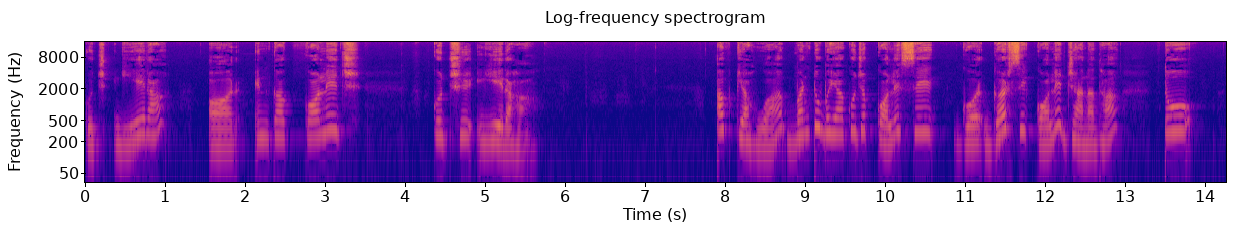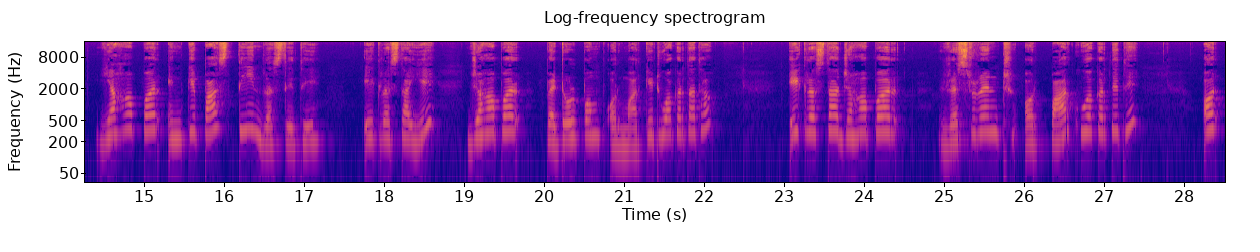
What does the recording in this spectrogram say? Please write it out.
कुछ ये रहा और इनका कॉलेज कुछ ये रहा। अब क्या हुआ? बंटू भैया को जब कॉलेज से घर से कॉलेज जाना था तो यहाँ पर इनके पास तीन रास्ते थे। एक रास्ता ये जहाँ पर पेट्रोल पंप और मार्केट हुआ करता था। एक रास्ता जहाँ पर रेस्टोरेंट और पार्क हुआ करते थे और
